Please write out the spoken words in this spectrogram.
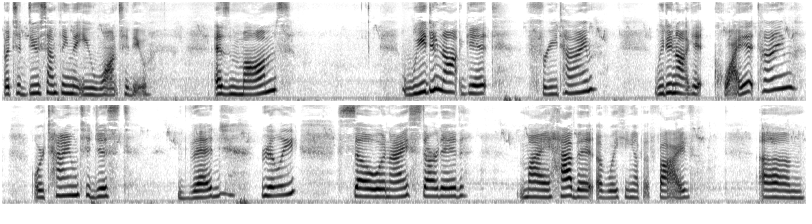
but to do something that you want to do. As moms, we do not get free time, we do not get quiet time or time to just veg, really. So when I started my habit of waking up at 5, um,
